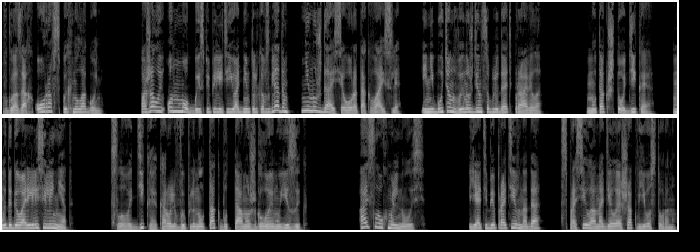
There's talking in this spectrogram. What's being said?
В глазах Ора вспыхнул огонь. Пожалуй, он мог бы испепелить ее одним только взглядом, не нуждайся, Ора, так в Айсле, и не будь он вынужден соблюдать правила. «Ну так что, дикая, мы договорились или нет?» Слово «дикая» король выплюнул так, будто оно жгло ему язык. Айсла ухмыльнулась. «Я тебе противна, да?» — спросила она, делая шаг в его сторону.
